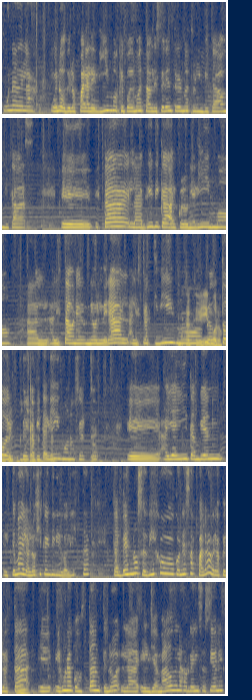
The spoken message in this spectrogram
una de las, bueno, de los paralelismos que podemos establecer entre nuestros invitados, invitadas, está la crítica al colonialismo, al, Estado neoliberal, al extractivismo, producto del, capitalismo, ¿no es cierto? Eh, hay ahí también el tema de la lógica individualista, tal vez no se dijo con esas palabras, pero está, mm. eh, es una constante, ¿no? el llamado de las organizaciones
